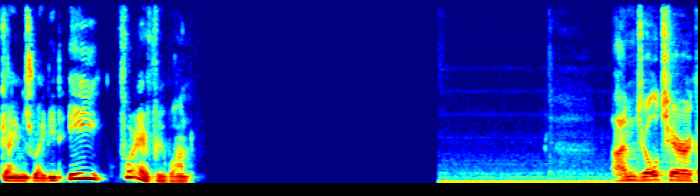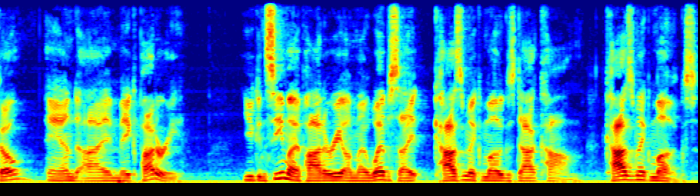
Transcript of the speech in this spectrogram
Games rated E for everyone. I'm Joel Cherico, and I make pottery. You can see my pottery on my website, cosmicmugs.com. Cosmic Mugs,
